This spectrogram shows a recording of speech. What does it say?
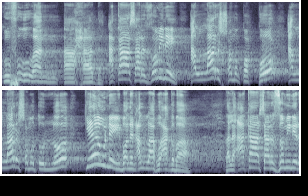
কুফুয়ান আহাদ। আকাশ আর জমিনে আল্লাহর সমকক্ষ আল্লাহর সমতুল্য কেউ নেই বলেন আল্লাহু আকবা তাহলে আকাশ আর জমিনের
